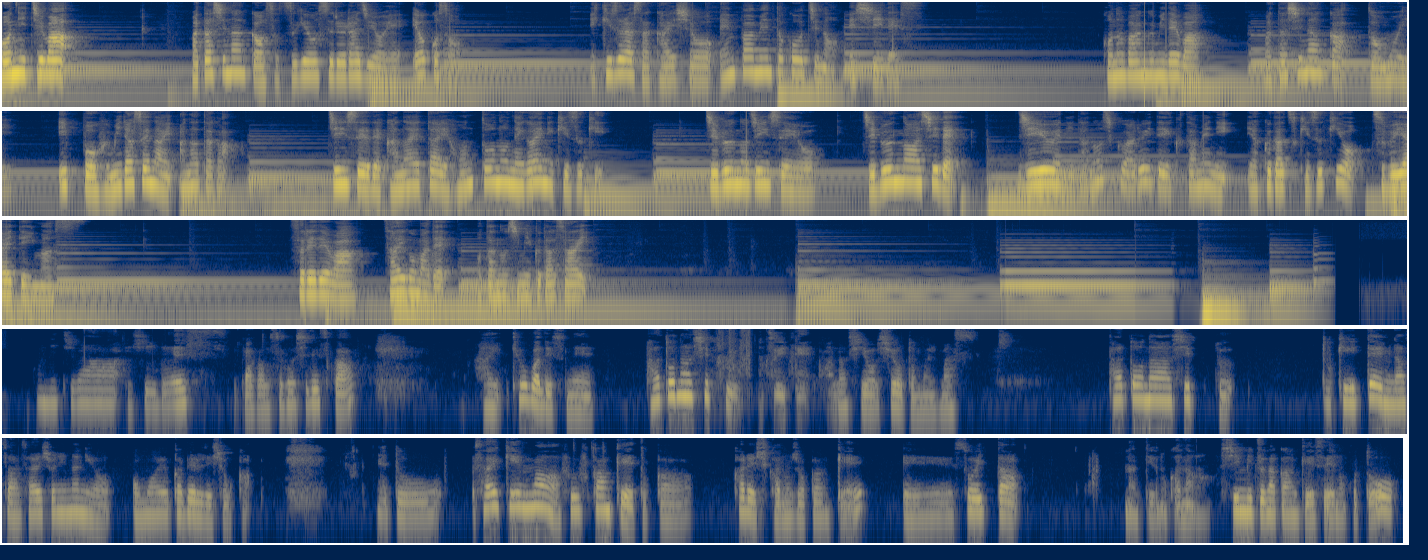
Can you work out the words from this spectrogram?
こんにちは。私なんかを卒業するラジオへようこそ。生きづらさ解消エンパワーメントコーチのエッシーです。この番組では、私なんかと思い、一歩を踏み出せないあなたが、人生で叶えたい本当の願いに気づき、自分の人生を自分の足で自由に楽しく歩いていくために役立つ気づきをつぶやいています。それでは最後までお楽しみください。こんにちは、石井です。いかがお過ごしですか？はい、今日はですね、パートナーシップについてお話をしようと思います。パートナーシップと聞いて皆さん最初に何を思い浮かべるでしょうか？えっと、最近は夫婦関係とか彼氏彼女関係、えー、そういったなんていうのかな親密な関係性のことを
